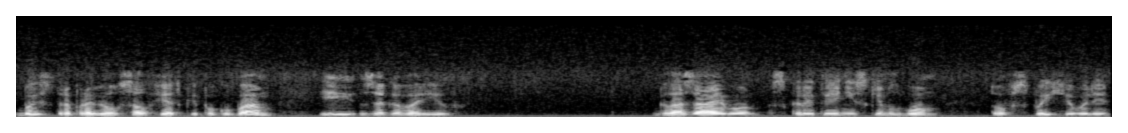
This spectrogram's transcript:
быстро провел салфеткой по губам и заговорил. Глаза его, скрытые низким лбом, то вспыхивали,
